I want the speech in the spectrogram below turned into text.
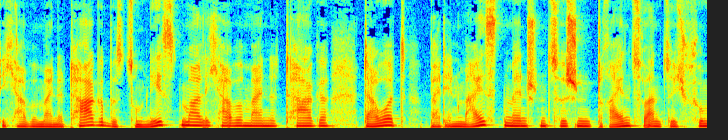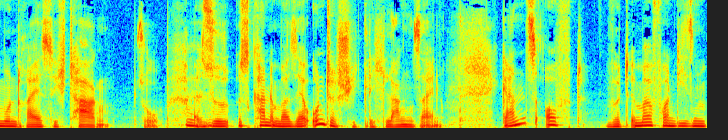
ich habe meine Tage bis zum nächsten Mal, ich habe meine Tage, dauert bei den meisten Menschen zwischen 23, 35 Tagen. So. Mhm. Also es kann immer sehr unterschiedlich lang sein. Ganz oft wird immer von diesem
